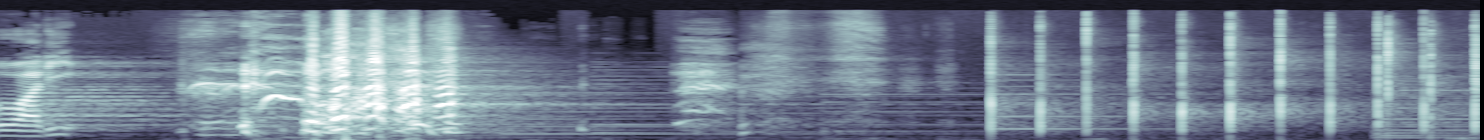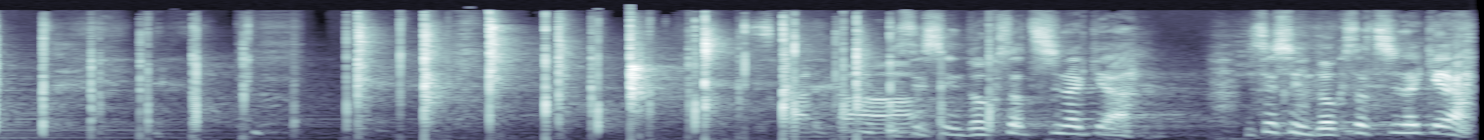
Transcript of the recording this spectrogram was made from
終わり伊勢神毒殺しなきゃ。伊勢神毒殺しなきゃ。あの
